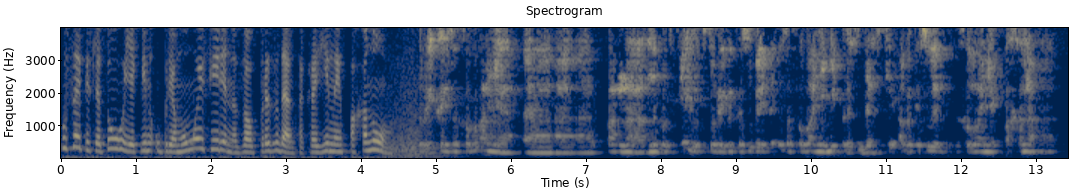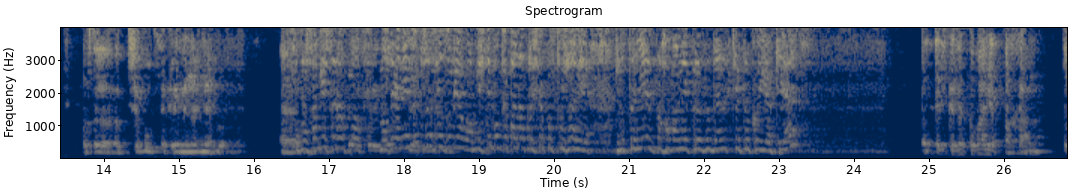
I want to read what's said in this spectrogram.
Усе після того, як він у прямому ефірі назвав президента країни паханом. Рика заховання е, пана Невроцького, який виказує заховання не президентське, а виказує заховання пахана, тобто przywódcę kryminalnego. E, Przepraszam jeszcze raz, bo może ja nie dobrze zrozumiałam. Jeśli mogę pana prosić o powtórzenie, że to nie jest zachowanie prezydenckie, tylko jakie? Tylko zachowanie pachan to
